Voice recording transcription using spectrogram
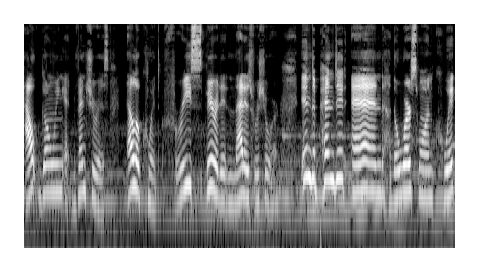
outgoing, adventurous, eloquent, free spirited, and that is for sure. Independent, and the worst one, quick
